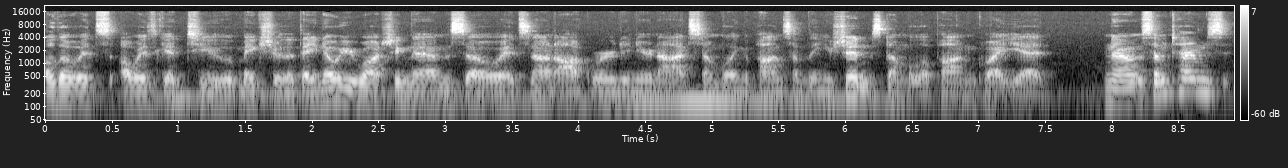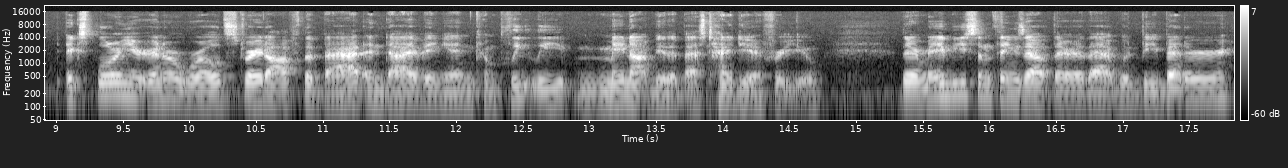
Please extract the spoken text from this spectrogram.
although it's always good to make sure that they know you're watching them so it's not awkward and you're not stumbling upon something you shouldn't stumble upon quite yet. Now sometimes exploring your inner world straight off the bat and diving in completely may not be the best idea for you. There may be some things out there that would be better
